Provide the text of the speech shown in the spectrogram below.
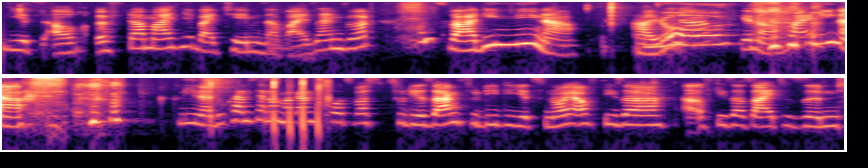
die jetzt auch öfter mal hier bei Themen dabei sein wird, und zwar die Nina. Hallo. Nina, genau. Hi Nina. Nina, du kannst ja noch mal ganz kurz was zu dir sagen, für die, die jetzt neu auf dieser, auf dieser Seite sind.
